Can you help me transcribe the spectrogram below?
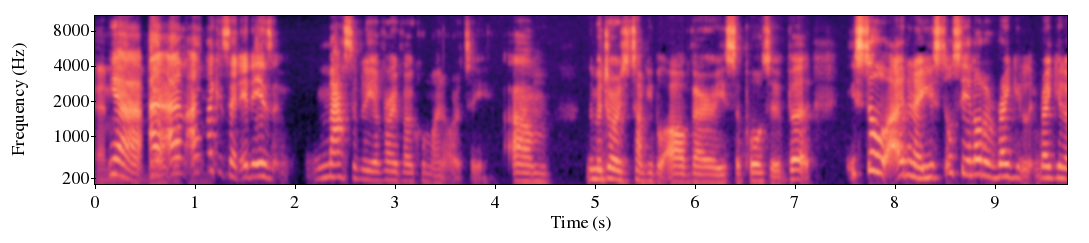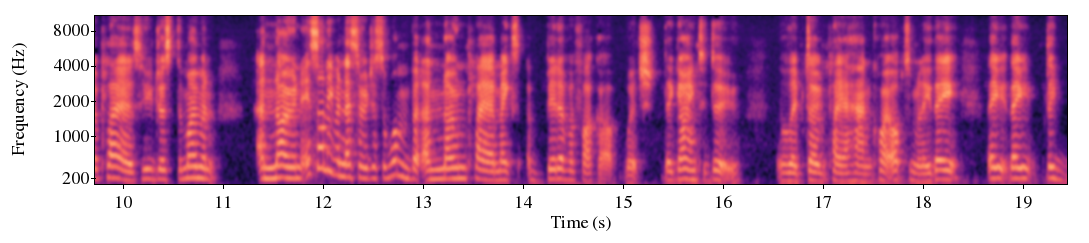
and yeah, and, and, like I said, it is massively a very vocal minority. Um, the majority of time, people are very supportive, but you still, I don't know, you still see a lot of regular regular players who just the moment a known, it's not even necessarily just a woman, but a known player makes a bit of a fuck up, which they're going to do, or they don't play a hand quite optimally. They they they they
